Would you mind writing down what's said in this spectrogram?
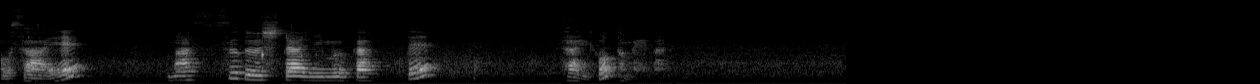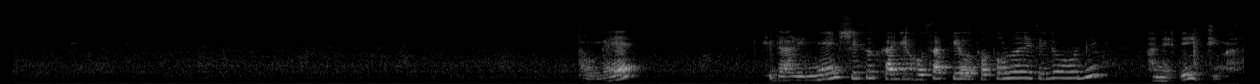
押さえまっすぐ下に向かって最後止めます。止め左に静かに穂先を整えるように跳ねていきます。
